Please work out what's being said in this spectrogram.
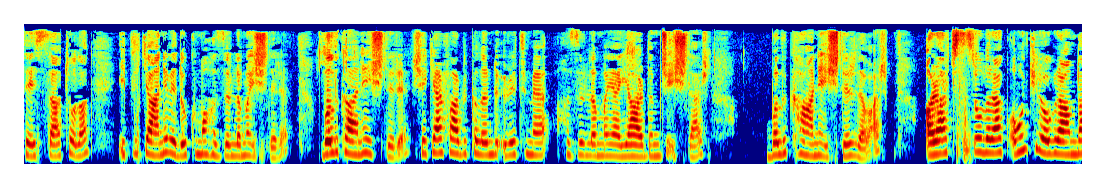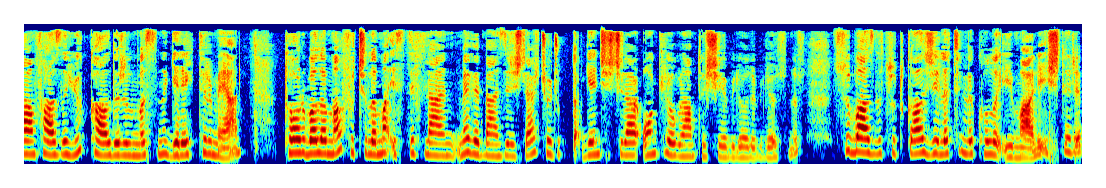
tesisatı olan iplikhane ve dokuma hazırlama işleri, balıkhane işleri, şeker fabrikalarında üretime hazırlamaya yardımcı işler, balıkhane işleri de var. Araçsız olarak 10 kilogramdan fazla yük kaldırılmasını gerektirmeyen torbalama, fıçılama, istiflenme ve benzer işler. Çocuk, genç işçiler 10 kilogram taşıyabiliyordu biliyorsunuz. Su bazlı tutkal, jelatin ve kola imali işleri.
